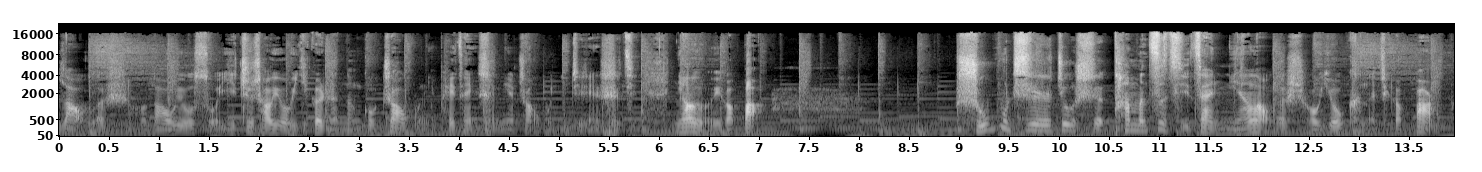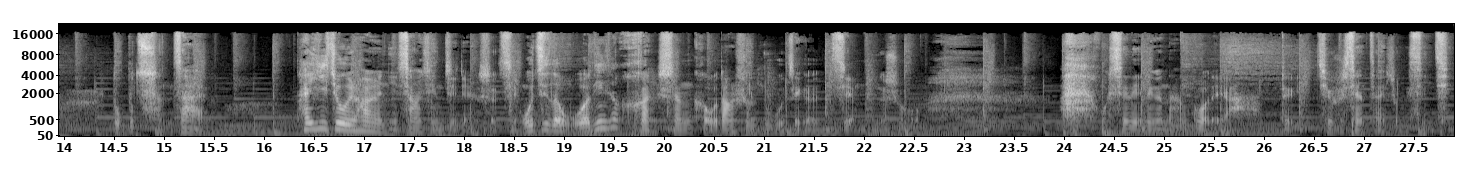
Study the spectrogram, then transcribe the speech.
老了时候老有所依，至少有一个人能够照顾你，陪在你身边照顾你这件事情，你要有一个伴儿。殊不知，就是他们自己在年老的时候，有可能这个伴儿都不存在了。他依旧要让你相信这件事情。我记得我印象很深刻，我当时录这个节目的时候，唉，我心里那个难过的呀，对，就是现在这种心情。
